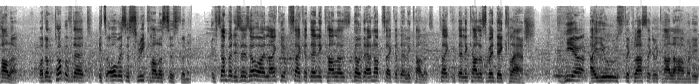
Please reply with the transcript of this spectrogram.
color. But on top of that, it's always a three color system. If somebody says, oh, I like your psychedelic colors, no, they are not psychedelic colors. Psychedelic colors when they clash. Here I use the classical color harmony,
